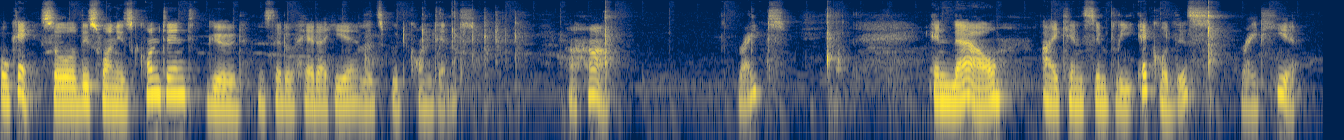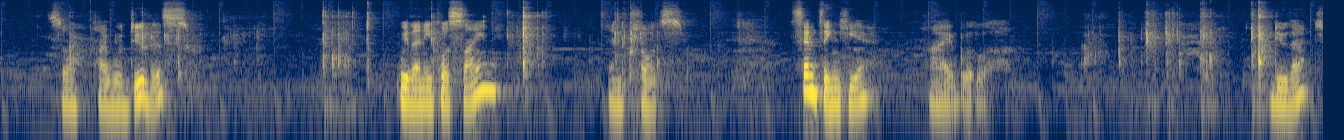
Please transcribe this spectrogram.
Okay so this one is content. Good. Instead of header here let's put content. Aha. Right. And now I can simply echo this right here. So I will do this with an equal sign and close same thing here. I will uh, do that.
